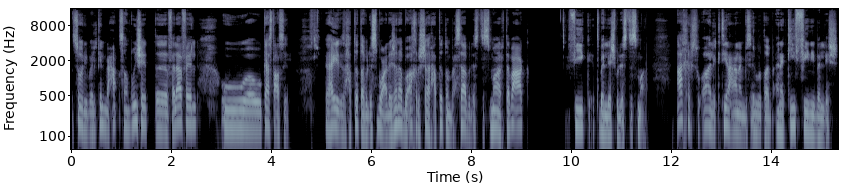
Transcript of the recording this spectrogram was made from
سوري بالكلمة حق سندويشة فلافل وكاسه عصير. هي إذا حطيتها بالأسبوع على جنب وآخر الشهر حطيتهم بحساب الاستثمار تبعك فيك تبلش بالاستثمار. آخر سؤال كتير عالم بيسألوه طيب أنا كيف فيني بلش؟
